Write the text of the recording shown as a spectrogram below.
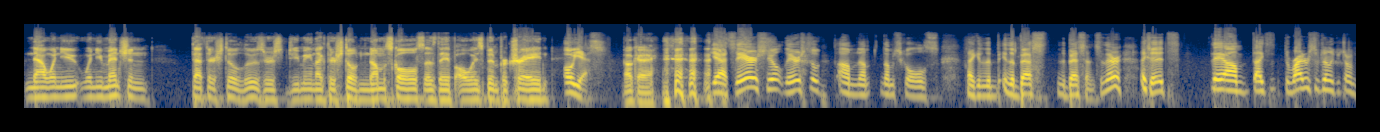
now when you when you mention that they're still losers, do you mean like they're still numbskulls as they've always been portrayed? Oh yes. Okay. yes, they're still they're still um num- numbskulls like in the in the best in the best sense, and they're like I said, it's they um like the writers have done a good job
